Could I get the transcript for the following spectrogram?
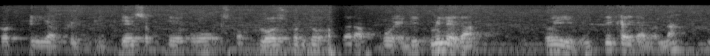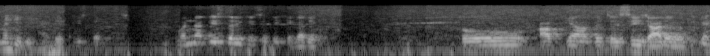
फोर्टी या फिफ्टी दे सकते हो। इसको क्लोज कर दो। अगर आपको एडिट मिलेगा तो ये दिखेगा, वरना नहीं दिखाई देगा इस तरीके से। वरना किस तरीके से दिखेगा, देखो। तो आप यहाँ पे जैसे ही जा रहे हो, ठीक है?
